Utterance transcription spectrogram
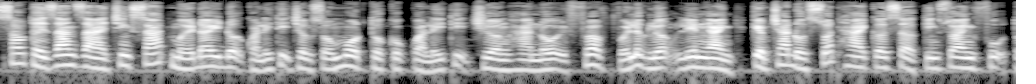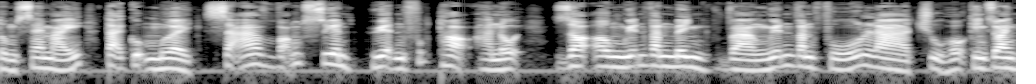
Sau thời gian dài trinh sát, mới đây đội quản lý thị trường số 1 thuộc Cục Quản lý Thị trường Hà Nội phối hợp với lực lượng liên ngành kiểm tra đột xuất hai cơ sở kinh doanh phụ tùng xe máy tại cụm 10, xã Võng Xuyên, huyện Phúc Thọ, Hà Nội do ông Nguyễn Văn Minh và Nguyễn Văn Phú là chủ hộ kinh doanh.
